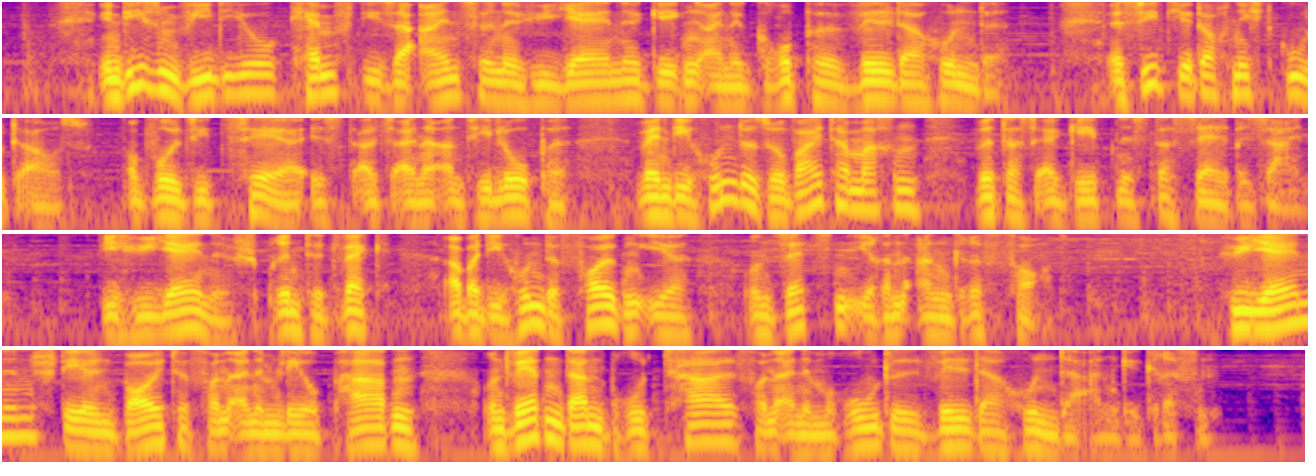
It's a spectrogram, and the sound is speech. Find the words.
In diesem Video kämpft diese einzelne Hyäne gegen eine Gruppe wilder Hunde. Es sieht jedoch nicht gut aus, obwohl sie zäher ist als eine Antilope. Wenn die Hunde so weitermachen, wird das Ergebnis dasselbe sein. Die Hyäne sprintet weg, aber die Hunde folgen ihr und setzen ihren Angriff fort. Hyänen stehlen Beute von einem Leoparden und werden dann brutal von einem Rudel wilder Hunde angegriffen.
